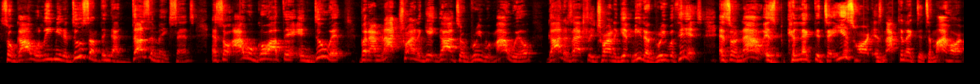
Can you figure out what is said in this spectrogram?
So God will lead me to do something that doesn't make sense. And so I will go out there and do it, but I'm not trying to get God to agree with my will. God is actually trying to get me to agree with his. And so now it's connected to his heart, is not connected to my heart.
